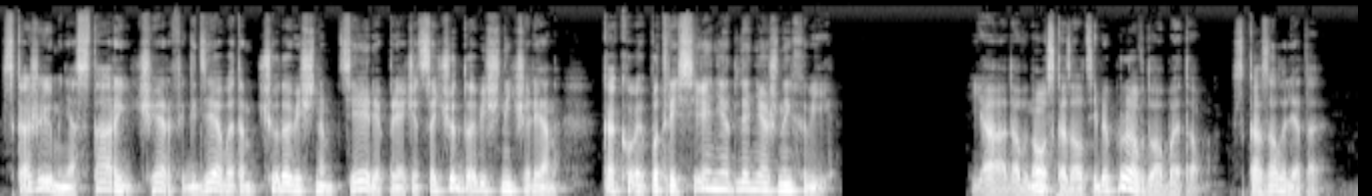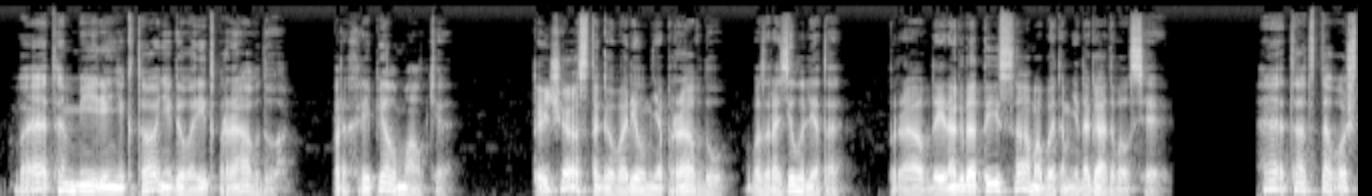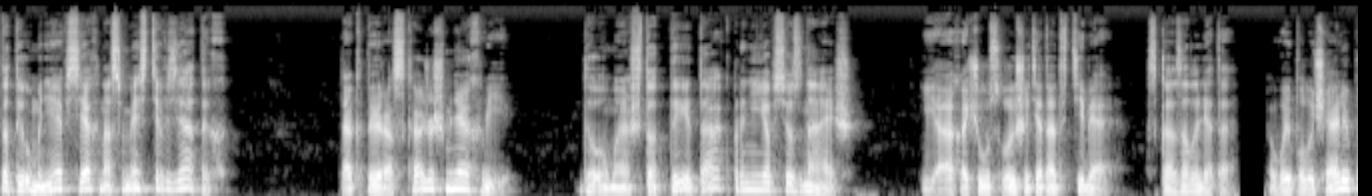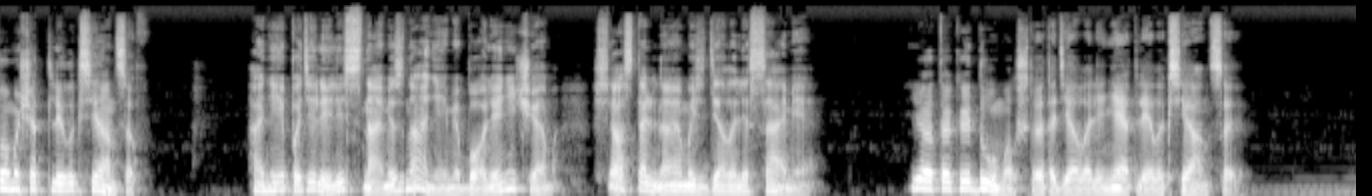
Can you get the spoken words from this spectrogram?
Скажи мне, старый червь, где в этом чудовищном теле прячется чудовищный член? Какое потрясение для нежной Хви!» «Я давно сказал тебе правду об этом», — сказал Лето. «В этом мире никто не говорит правду», — прохрипел Малки. «Ты часто говорил мне правду», — возразил Лето. «Правда, иногда ты и сам об этом не догадывался». «Это от того, что ты умнее всех нас вместе взятых», «Так ты расскажешь мне о Хви?» «Думаю, что ты так про нее все знаешь». «Я хочу услышать это от тебя», — сказал Лето. «Вы получали помощь от тлилоксианцев?» «Они поделились с нами знаниями, более ничем. Все остальное мы сделали сами». «Я так и думал, что это делали не тлилоксианцы».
